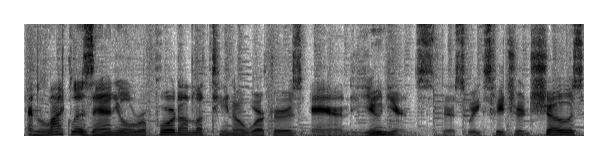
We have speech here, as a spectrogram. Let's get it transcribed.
and LCLAA's annual report on Latino workers and unions. This week's featured shows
